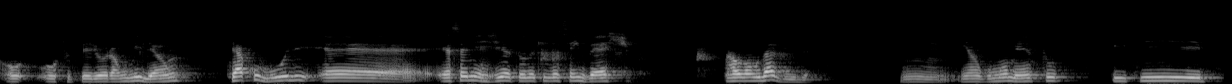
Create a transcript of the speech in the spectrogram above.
ou ou superior a um milhão que acumule é, essa energia toda que você investe ao longo da vida. Em, em algum momento e que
